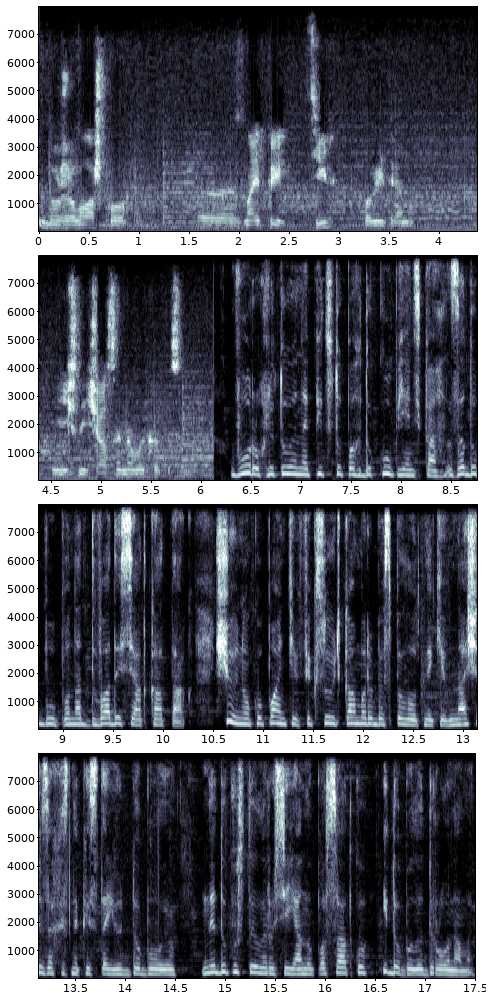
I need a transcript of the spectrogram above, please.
Дуже важко е, знайти ціль повітряну в нічний час і не викрити себе. Ворог лютує на підступах до Куп'янська. За добу понад два десятка атак. Щойно окупантів фіксують камери безпілотників. Наші захисники стають до бою. Не допустили росіян у посадку і добили дронами.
